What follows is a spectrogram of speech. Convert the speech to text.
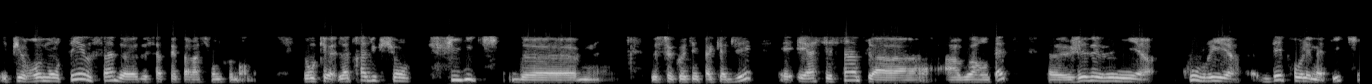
et puis remonter au sein de, de sa préparation de commande. Donc euh, la traduction physique de, de ce côté packagé est, est assez simple à, à, avoir en tête. Euh, je vais venir couvrir des problématiques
